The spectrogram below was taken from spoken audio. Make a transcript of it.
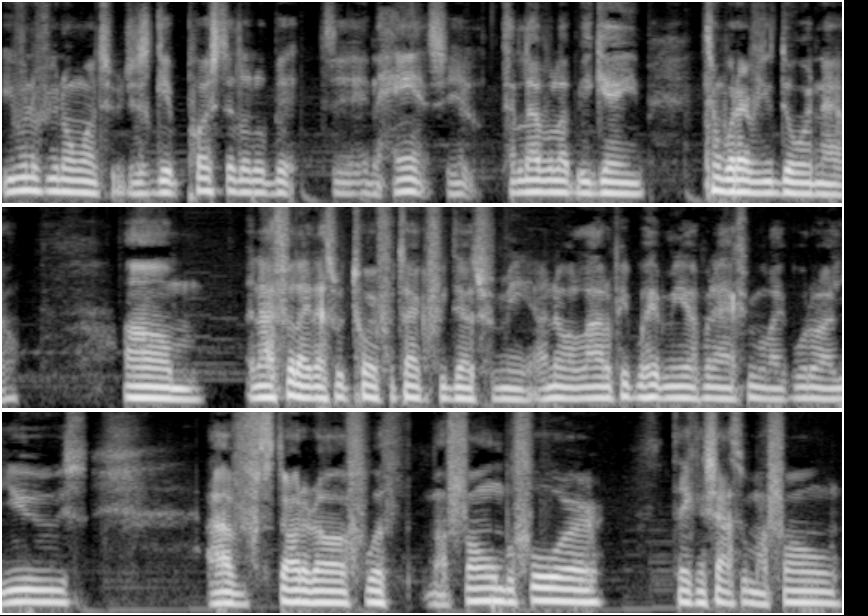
even if you don't want to, just get pushed a little bit to enhance your to level up your game to whatever you're doing now. Um and I feel like that's what toy photography does for me. I know a lot of people hit me up and ask me like, what do I use? I've started off with my phone before, taking shots with my phone.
